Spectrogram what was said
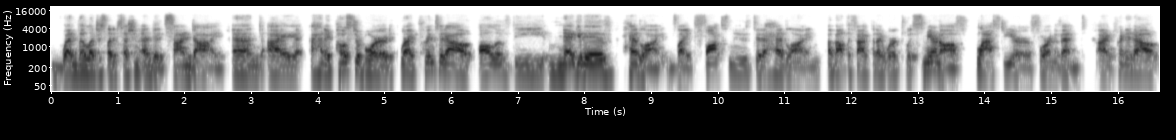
when the legislative session ended, sine die. And I had a poster board where I printed out all of the negative headlines. Like Fox News did a headline about the fact that I worked with Smirnoff last year for an event. I printed out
